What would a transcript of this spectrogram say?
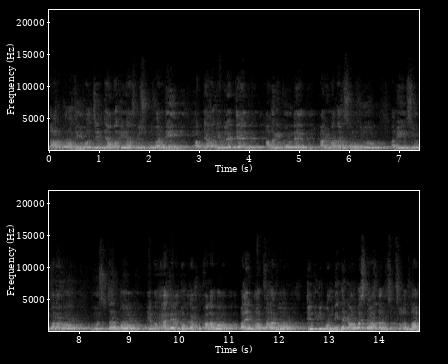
তারপরও তিনি বলছেন যে, আমাকে আজকে শুক্রবার দিন আপনি আমাকে ব্রেক দেন, আমাকে কুর দেন, আমি মাথার চুলগুলো, আমি চুল পালাবো আল্লাহ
